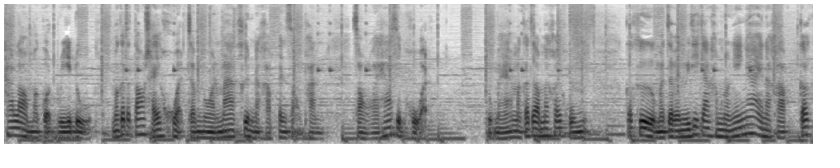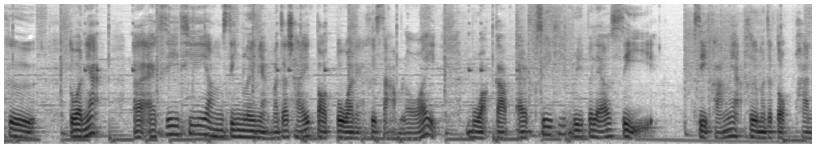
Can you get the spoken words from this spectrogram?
ถ้าเรามากดบรีดดู มันก็จะต้องใช้ขวดจำนวนมากขึ้นนะครับ เป็น 2,250 ขวด ถูกไหมมันก็จะไม่ค่อยคุ้ม ก็คือมันจะเป็นวิธีการคำนวณง่าย ๆนะครับ ก็คือตัวเนี้ยเอ่อแอ็กซี่ที่ยังซิงเลยเนี่ย มันจะใช้ต่อตัวเนี่ยคือ 300 บวกกับแอ็กซี่ที่บรีดไปแล้ว 4 4 ครั้งเนี่ย คือมันจะตกพัน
